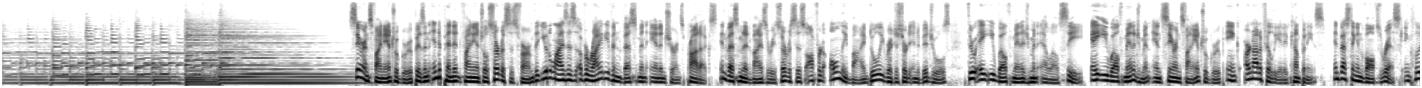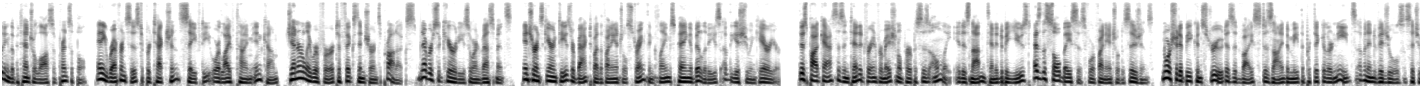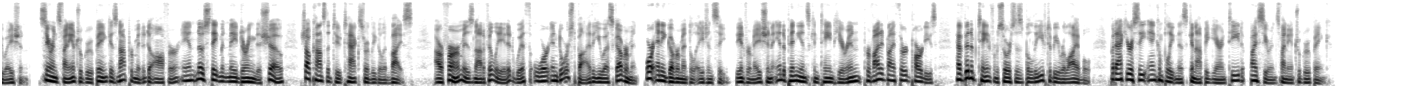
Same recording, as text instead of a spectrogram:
Sierens Financial Group is an independent financial services firm that utilizes a variety of investment and insurance products. Investment advisory services offered only by duly registered individuals through AE Wealth Management LLC. AE Wealth Management and Sierens Financial Group Inc. are not affiliated companies. Investing involves risk, including the potential loss of principal. Any references to protection, safety, or lifetime income generally refer to fixed insurance products, never securities or investments. Insurance guarantees are backed by the financial strength and claims paying abilities of the issuing carrier. This podcast is intended for informational purposes only. It is not intended to be used as the sole basis for financial decisions, nor should it be construed as advice designed to meet the particular needs of an individual's situation. Sierens Financial Group Inc. is not permitted to offer, and no statement made during this show shall constitute tax or legal advice. Our firm is not affiliated with or endorsed by the U.S. government or any governmental agency. The information and opinions contained herein, provided by third parties, have been obtained from sources believed to be reliable, but accuracy and completeness cannot be guaranteed by Sierens Financial Group Inc.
